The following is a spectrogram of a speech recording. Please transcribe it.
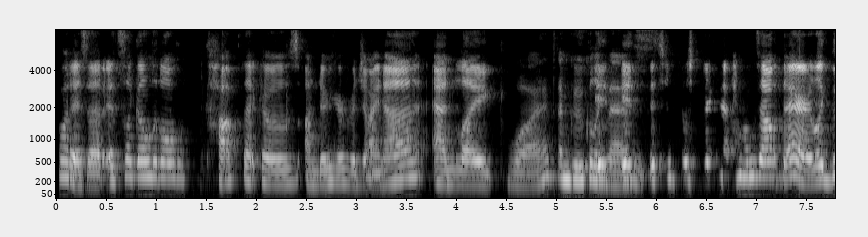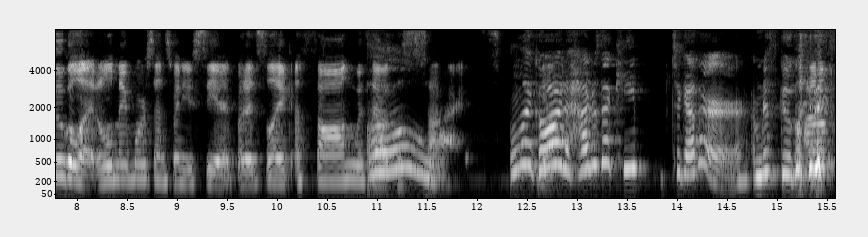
what is it? It's like a little cup that goes under your vagina, and like what? I'm googling it, this. It, it's just a string that hangs out there. Like Google it; it'll make more sense when you see it. But it's like a thong without oh. the sides. Oh my god! Yeah. How does that keep together? I'm just googling um, this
